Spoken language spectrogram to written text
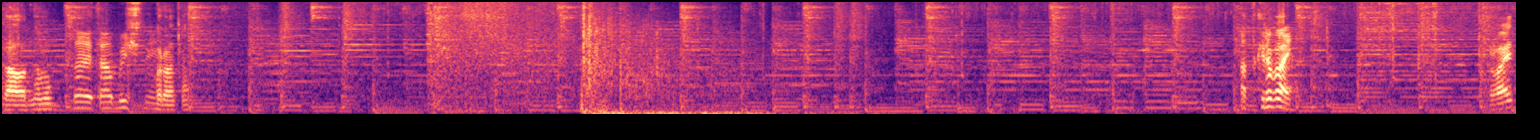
Да, одному. Да, это обычные. Аккуратно. Открывай. Открывай.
